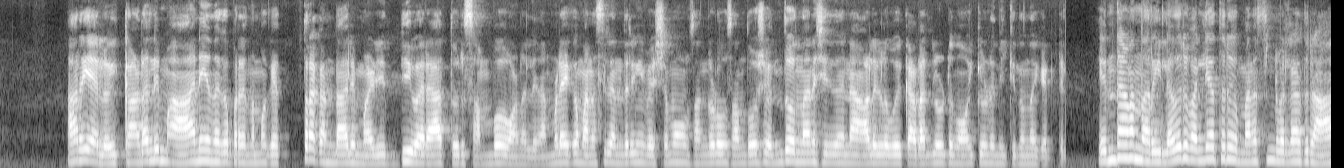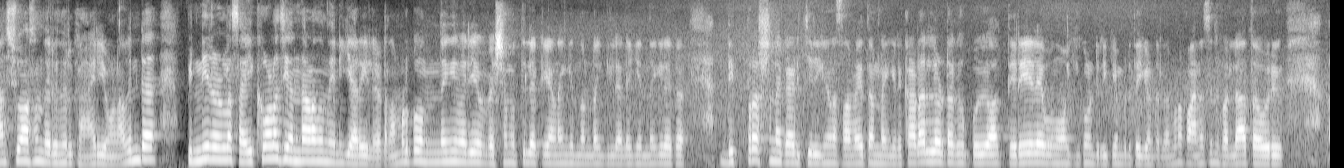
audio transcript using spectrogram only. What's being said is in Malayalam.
അറിയാലോ ഈ കടലും ആനയും എന്നൊക്കെ പറയുന്നത് നമുക്ക് എത്ര കണ്ടാലും മഴുതി വരാത്തൊരു സംഭവമാണല്ലേ? നമ്മുടെയൊക്കെ മനസ്സിൽ എന്തെങ്കിലും വിഷമവും സങ്കടവും സന്തോഷവും എന്ത് വന്നാലും ശരി തന്നെ ആളുകൾ പോയി കടലിലോട്ട് നോക്കിക്കൊണ്ട് നിൽക്കുന്നതെന്ന് കേട്ടില്ല എന്താണെന്ന് അറിയില്ല. അതൊരു വല്ലാത്തൊരു മനസ്സിന് വല്ലാത്തൊരു ആശ്വാസം തരുന്നൊരു കാര്യമാണ്. അതിന്റെ പിന്നിലുള്ള സൈക്കോളജി എന്താണെന്ന് എനിക്കറിയില്ല കേട്ടോ. നമ്മളിപ്പോൾ എന്തെങ്കിലും വലിയ വിഷമത്തിലൊക്കെ ആണെന്നുണ്ടെങ്കിൽ അല്ലെങ്കിൽ എന്തെങ്കിലുമൊക്കെ ഡിപ്രഷനൊക്കെ അടിച്ചിരിക്കുന്ന സമയത്തുണ്ടെങ്കിൽ കടലിലോട്ടൊക്കെ പോയി ആ തിരയിലെ നോക്കിക്കൊണ്ടിരിക്കുമ്പോഴത്തേക്കുണ്ടല്ലോ നമ്മുടെ മനസ്സിന് വല്ലാത്ത ഒരു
